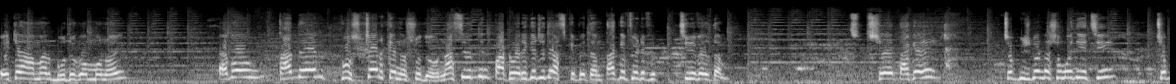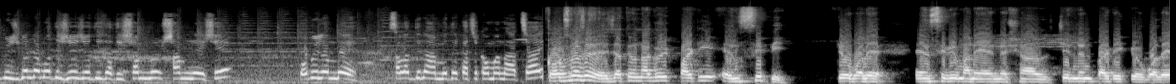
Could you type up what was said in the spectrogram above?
এটা আমার বোধগম্য নয়। এবং তাদের পোস্টার কেন শুধু? নাসিরুদ্দিন পাটোয়ারিকে যদি আজকে পেতাম তাকে ফেটে ফে- ছিঁড়ে ফেলতাম। সে তাকে চব্বিশ ঘণ্টা সময় দিয়েছি। চব্বিশ ঘণ্টার মধ্যে সে যদি জাতির সামনে সামনে এসে অবিলম্বে সালাউদ্দিন আহমেদের কাছে ক্ষমা না চায় কক্সবাজারে জাতীয় নাগরিক পার্টি এনসিপি, কেউ বলে এনসিপি মানে ন্যাশনাল চিলড্রেন পার্টি কেউ বলে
